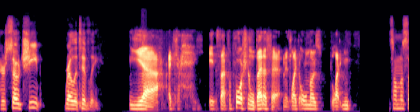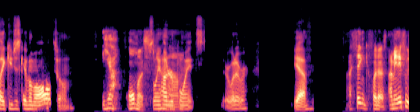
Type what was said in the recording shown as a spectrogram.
They're so cheap relatively. yeah, I it's that proportional benefit, and it's like almost like It's almost like you just give them all to them. Yeah, almost. It's only 100 Um, points or whatever. Yeah. I think what else? I mean, if we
